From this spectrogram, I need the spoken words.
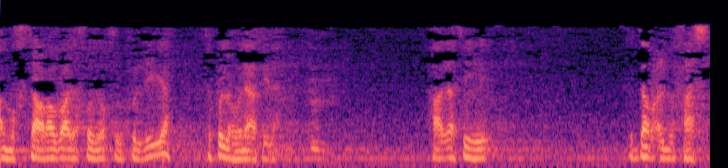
المختار أو بعد خروج الوقت الكلية تكون له نافلة. هذا فيه درع المفاسد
